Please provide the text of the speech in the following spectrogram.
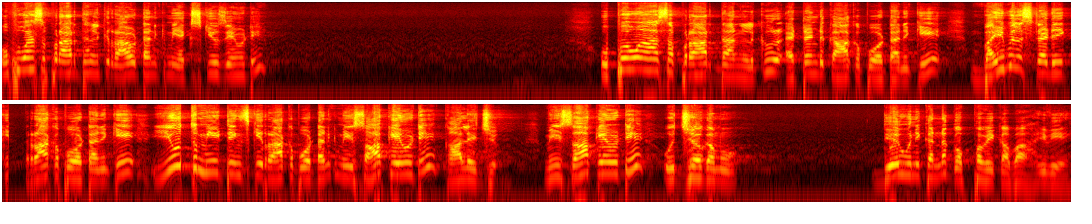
ఉపవాస ప్రార్థనలకి రావటానికి మీ ఎక్స్క్యూజ్ ఏమిటి? ఉపవాస ప్రార్థనలకు అటెండ్ కాకపోవటానికి బైబిల్ స్టడీకి రాకపోవటానికి యూత్ మీటింగ్స్కి రాకపోవటానికి మీ సాక్ ఏమిటి? కాలేజ్. మీ సాక్ ఏమిటి? ఉద్యోగము. దేవుని కన్నా గొప్పవి కవా ఇవి.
